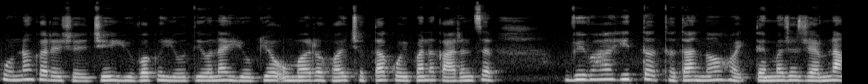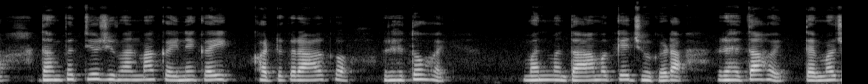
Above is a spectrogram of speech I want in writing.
પૂર્ણ કરે છે. જે યુવક, યુવતીઓના યોગ્ય ઉંમર હોય છતાં કોઈ પણ કારણસર વિવાહિત થતા ન હોય, તેમજ જેમના દાંપત્ય જીવનમાં કંઈ ને કંઈ ખટરાગ રહેતો હોય. મનમતામ કે ઝઘડા રહેતા હોય તેમજ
